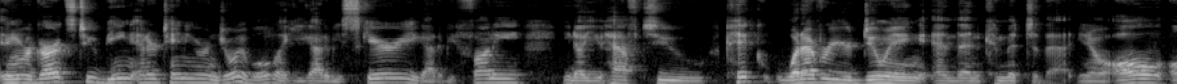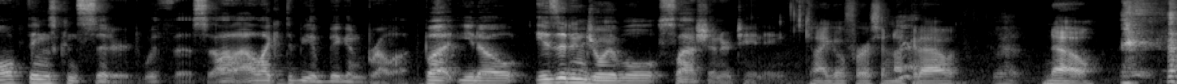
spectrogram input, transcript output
in regards to being entertaining or enjoyable, like you got to be scary, you got to be funny. You know, you have to pick whatever you're doing and then commit to that. You know, all all things considered with this. I, I like it to be a big umbrella, but you know, is it enjoyable slash entertaining? Can I go first and knock Yeah. it out? Go ahead. No.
